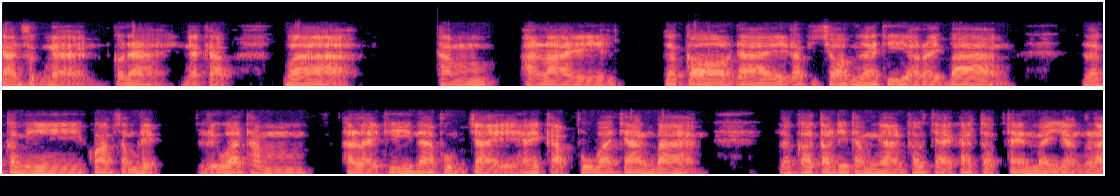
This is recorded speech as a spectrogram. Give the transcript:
การฝึกงานก็ได้นะครับ ว่าทำอะไรแล้วก็ได้รับผิดชอบหน้าที่อะไรบ้าง แล้วก็มีความสำเร็จหรือว่าทำอะไรที่น่าภูมิใจให้กับผู้ว่าจ้างบ้าง แล้วก็ตอนที่ทำงานเขาจ่ายค่าตอบแทนไหมอย่างไร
